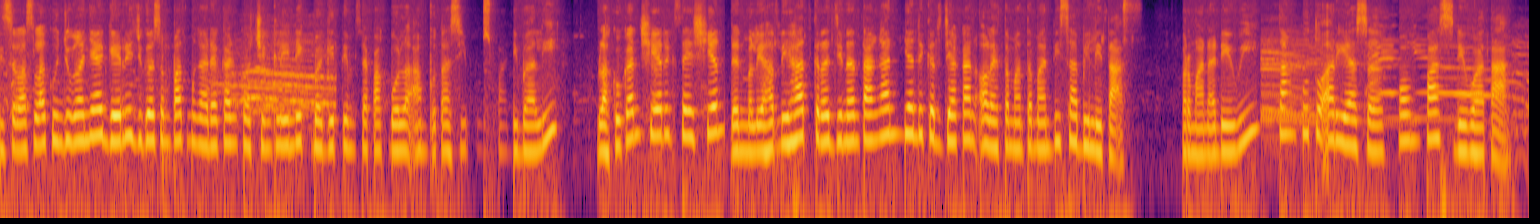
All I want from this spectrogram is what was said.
Di sela-sela kunjungannya, Gary juga sempat mengadakan coaching klinik bagi tim sepak bola amputasi Puspa di Bali, melakukan sharing session, dan melihat-lihat kerajinan tangan yang dikerjakan oleh teman-teman disabilitas. Permana Dewi, Tangkutu Aryase, Kompas Dewata.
